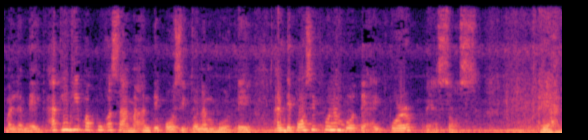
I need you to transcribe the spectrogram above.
malamig. At hindi pa po kasama ang deposito ng bote. Ang deposit po ng bote ay 4 pesos. Ayan.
